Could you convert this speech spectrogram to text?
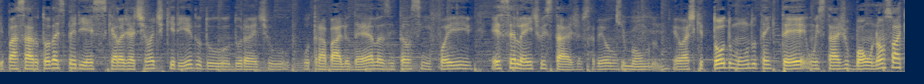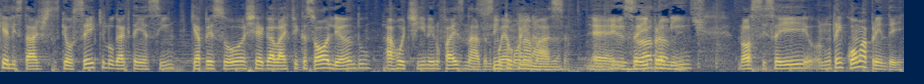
e passaram toda a experiência que elas já tinham adquirido do- durante o, o trabalho delas. Então, assim, foi excelente o estágio, sabe? Eu, Que bom, Bruno. eu acho que todo mundo tem que ter um estágio bom, não só aquele estágio que eu sei que lugar que tem assim, que a pessoa chega lá e fica só olhando a rotina e não faz nada, não Sem põe a mão na nada. massa. É, isso aí pra mim, Exatamente. nossa, isso aí não tem como aprender.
